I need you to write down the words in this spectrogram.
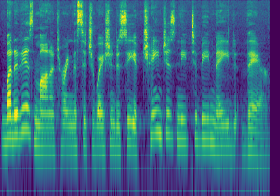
but it is monitoring the situation to see if changes need to be made there.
